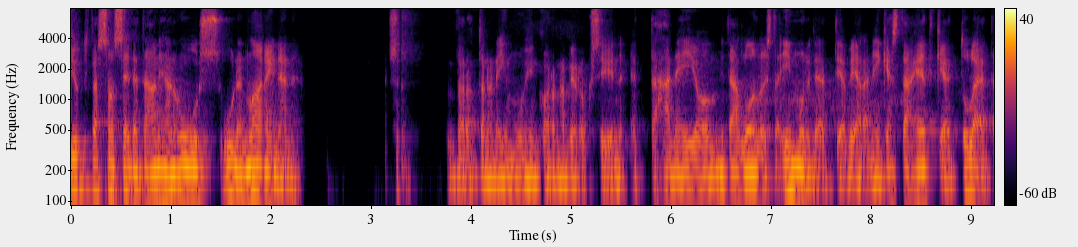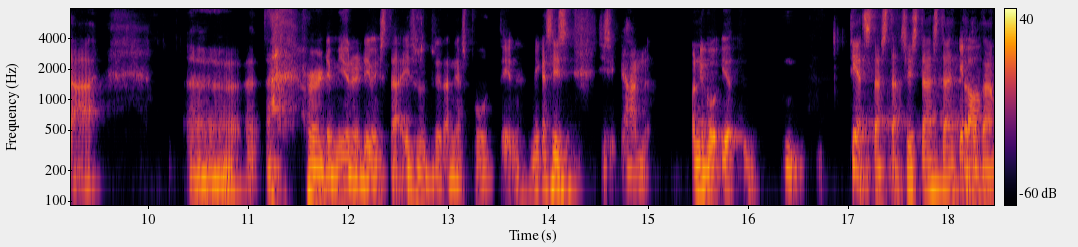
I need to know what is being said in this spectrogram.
juttu tässä on se, että tämä on ihan uusi, uudenlainen verrattuna niihin muihin koronaviruksiin, että hän ei ole mitään luonnollista immuniteettia vielä, niin kestää hetkeä, että tulee tämä, tämä herd immunity, mistä Iso-Britanniassa puhuttiin, mikä siis, siis ihan on niin kuin, tiedätkö tästä? Siis tästä, että tota,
